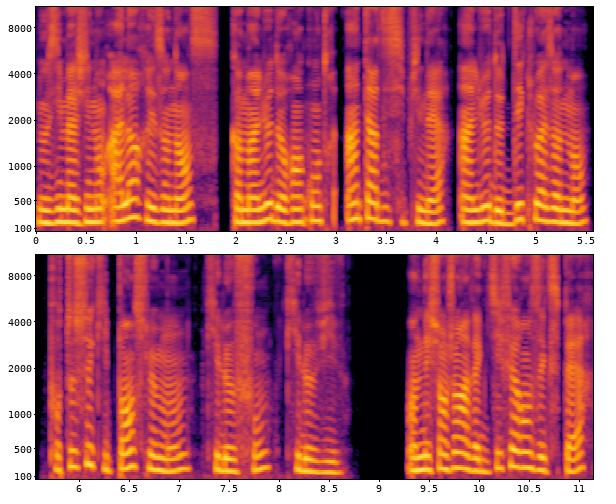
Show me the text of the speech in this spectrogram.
Nous imaginons alors Résonance comme un lieu de rencontre interdisciplinaire, un lieu de décloisonnement pour tous ceux qui pensent le monde, qui le font, qui le vivent. En échangeant avec différents experts,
